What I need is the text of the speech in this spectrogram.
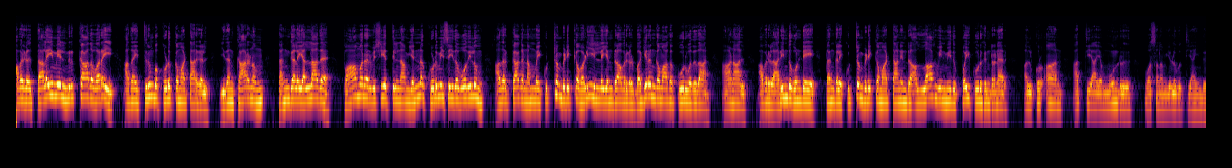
அவர்கள் தலைமேல் நிற்காத வரை அதனை திரும்ப கொடுக்க மாட்டார்கள். இதன் காரணம் தங்களை அல்லாத பாமரர் விஷயத்தில் நாம் என்ன கொடுமை செய்த போதிலும் அதற்காக நம்மை குற்றம் பிடிக்க வழி இல்லை என்று அவர்கள் பகிரங்கமாக கூறுவதுதான். ஆனால் அவர்கள் அறிந்து கொண்டே தங்களை குற்றம் பிடிக்க மாட்டான் என்று அல்லாஹுவின் மீது பொய் கூறுகின்றனர். அல் குர்ஆன் அத்தியாயம் மூன்று வசனம் எழுபத்தி ஐந்து.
